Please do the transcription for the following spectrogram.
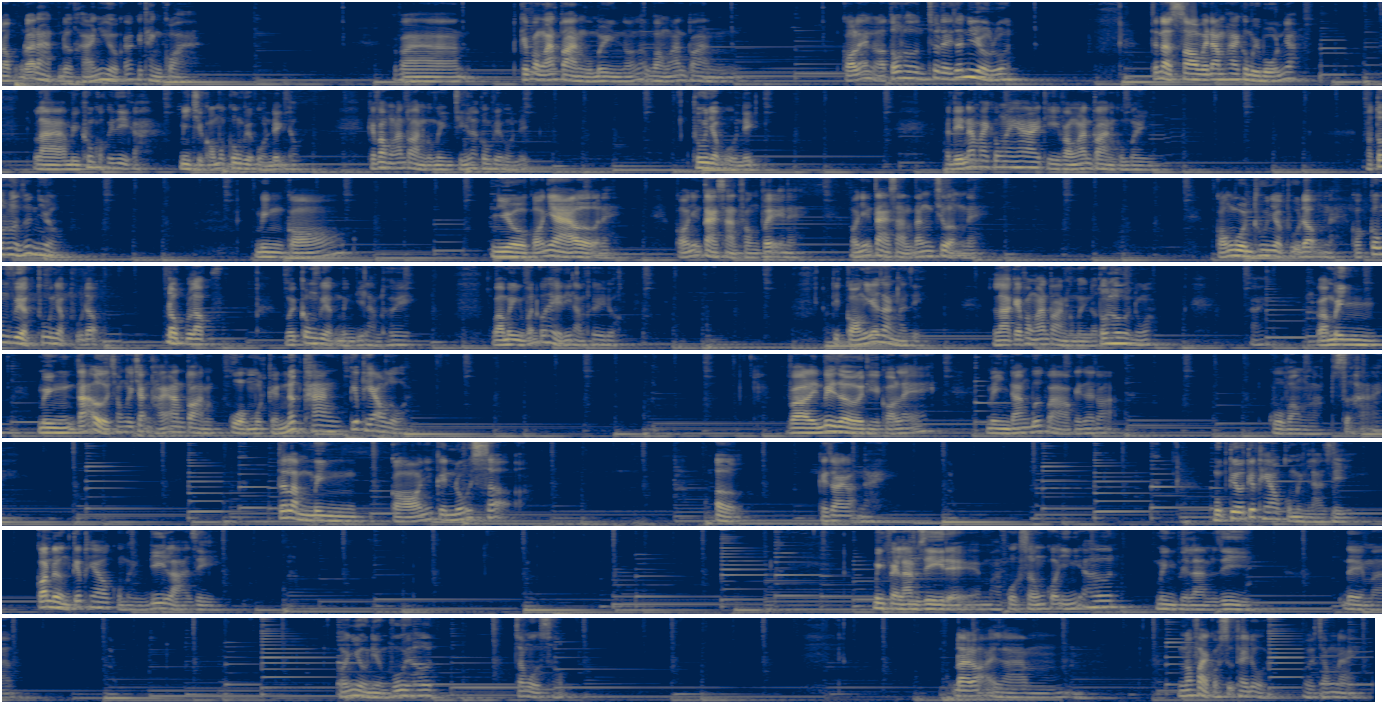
nó cũng đã đạt được khá nhiều các cái thành quả. Và cái vòng an toàn của mình nó là vòng an toàn có lẽ là nó tốt hơn trước đây rất nhiều luôn. Tức là so với năm 2014 nhá, là mình không có cái gì cả. Mình chỉ có một công việc ổn định thôi. Cái vòng an toàn của mình chính là công việc ổn định. Thu nhập ổn định. Và đến năm 2022 thì vòng an toàn của mình nó tốt hơn rất nhiều. Mình có nhiều, có nhà ở này, có những tài sản phòng vệ này, có những tài sản tăng trưởng này có nguồn thu nhập thụ động này, có công việc thu nhập thụ động, độc lập với công việc mình đi làm thuê. Và mình vẫn có thể đi làm thuê được. Thì có nghĩa rằng là gì? Là cái vòng an toàn của mình nó tốt hơn, đúng không? Đấy. và mình mình đã ở trong cái trạng thái an toàn của một cái nấc thang tiếp theo rồi. Và đến bây giờ thì có lẽ mình đang bước vào cái giai đoạn của vòng là sợ hãi tức là mình có những cái nỗi sợ ở cái giai đoạn này. Mục tiêu tiếp theo của mình là gì? Con đường tiếp theo của mình đi là gì? Mình phải làm gì để mà cuộc sống có ý nghĩa hơn? Mình phải làm gì để mà có nhiều niềm vui hơn? Trong cuộc sống. Đại loại là nó phải có sự thay đổi ở trong này.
